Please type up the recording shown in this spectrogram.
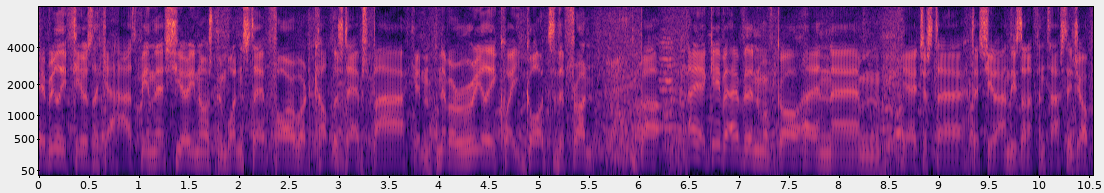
it really feels like it has been this year. You know, it's been one step forward, a couple of steps back, and never really quite got to the front. But hey, I gave it everything we've got, and um, yeah, just uh, this year, Andy's done a fantastic job.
